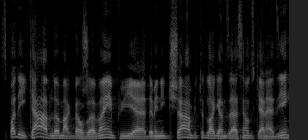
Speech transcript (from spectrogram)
c'est pas des caves, là, Marc Bergevin, puis euh, Dominique Duchamp, puis toute l'organisation du Canadien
